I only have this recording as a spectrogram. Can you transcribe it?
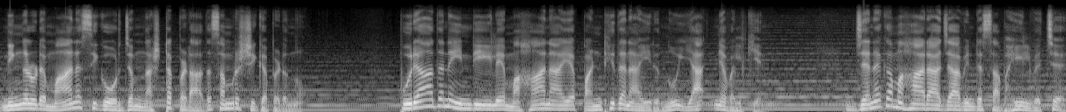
നിങ്ങളുടെ മാനസികോർജം നഷ്ടപ്പെടാതെ സംരക്ഷിക്കപ്പെടുന്നു. പുരാതന ഇന്ത്യയിലെ മഹാനായ പണ്ഡിതനായിരുന്നു യാജ്ഞവൽക്യൻ. ജനക മഹാരാജാവിന്റെ സഭയിൽ വെച്ച്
